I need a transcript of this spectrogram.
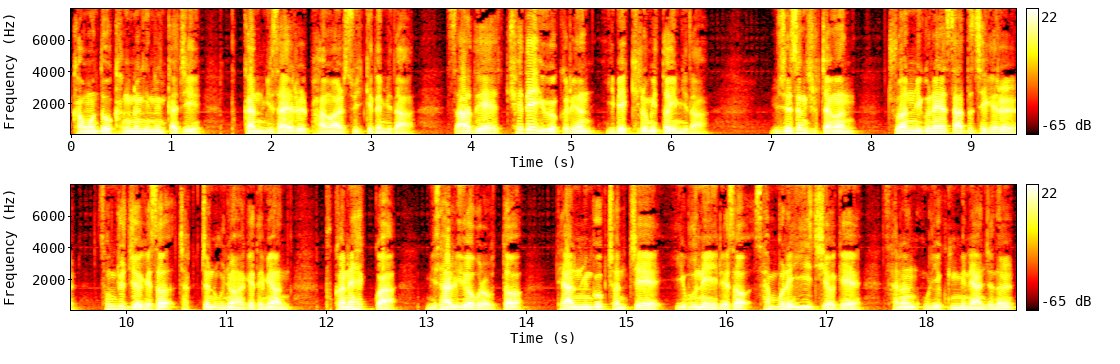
강원도 강릉 인근까지 북한 미사일을 방어할 수 있게 됩니다. 사드의 최대 요격거리는 200km입니다. 유재승 실장은 주한미군의 사드 체계를 성주 지역에서 작전 운영하게 되면 북한의 핵과 미사일 위협으로부터 대한민국 전체의 2분의 1에서 3분의 2 지역에 사는 우리 국민의 안전을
